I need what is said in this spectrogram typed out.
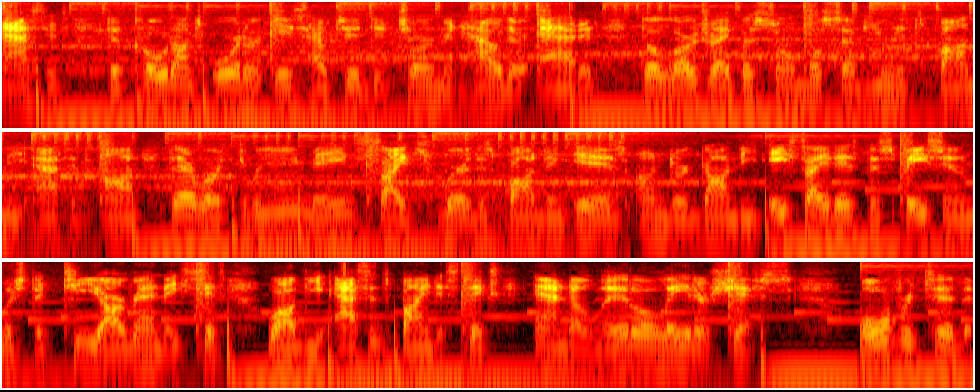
acids. The codon's order is how to determine how they're added. The large ribosomal subunits bond the acids on. There are three main sites where this bonding is undergone. The A site is the space in which the tRNA sits while the acids bind it sticks and a little later shifts. Over to the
